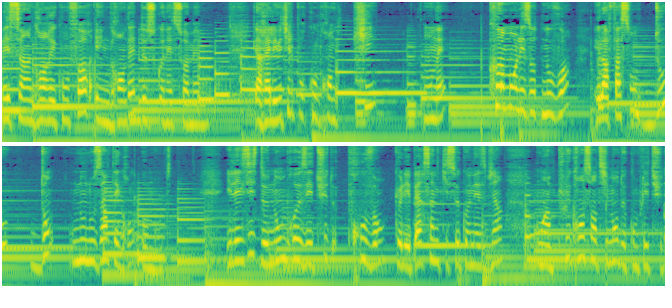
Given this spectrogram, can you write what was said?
mais c'est un grand réconfort et une grande aide de se connaître soi-même, car elle est utile pour comprendre qui on est, comment les autres nous voient et la façon d'où, dont nous nous intégrons au monde. Il existe de nombreuses études prouvant que les personnes qui se connaissent bien ont un plus grand sentiment de complétude,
